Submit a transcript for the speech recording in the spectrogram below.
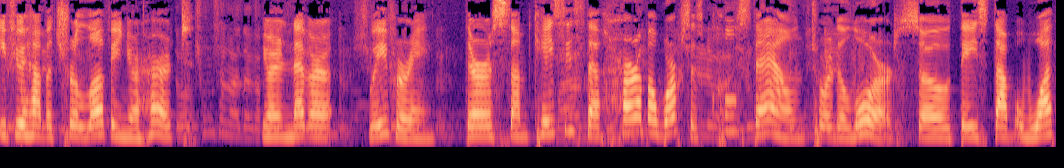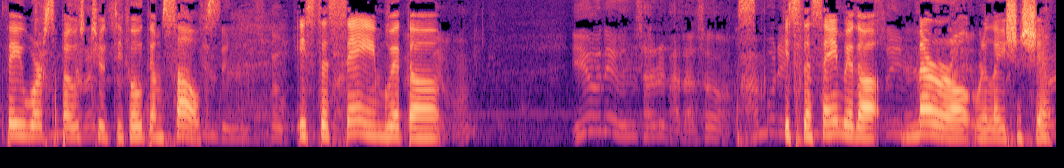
If you have a true love in your heart, you're never wavering. There are some cases that horrible works cools down toward the Lord, so they stop what they were supposed to devote themselves. It's the same with the it's the same with a marital relationship.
